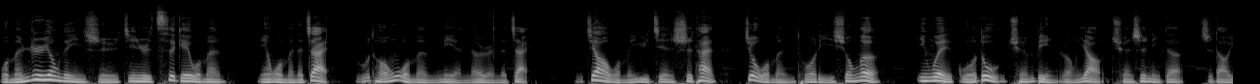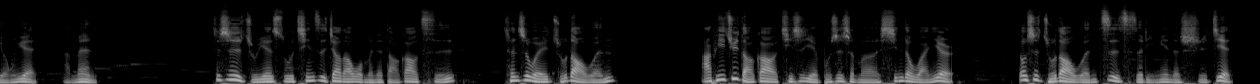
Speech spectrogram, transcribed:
我们日用的饮食，今日赐给我们，免我们的债，如同我们免了人的债。不叫我们遇见试探，救我们脱离凶恶。因为国度、权柄、荣耀，全是你的，直到永远。阿门。这是主耶稣亲自教导我们的祷告词，称之为主导文。RPG 祷告其实也不是什么新的玩意儿，都是主导文字词里面的实践。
